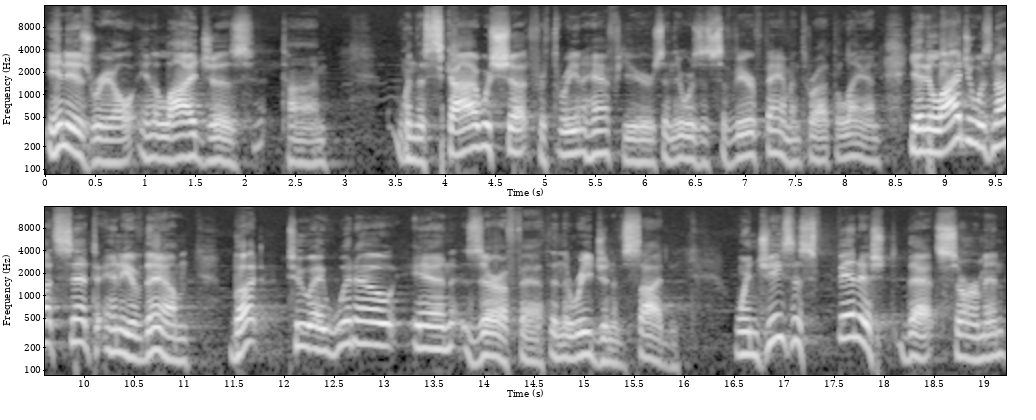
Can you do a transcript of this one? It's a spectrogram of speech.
in Israel in Elijah's time when the sky was shut for three and a half years and there was a severe famine throughout the land. Yet Elijah was not sent to any of them, but to a widow in Zarephath in the region of Sidon. When Jesus finished that sermon,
